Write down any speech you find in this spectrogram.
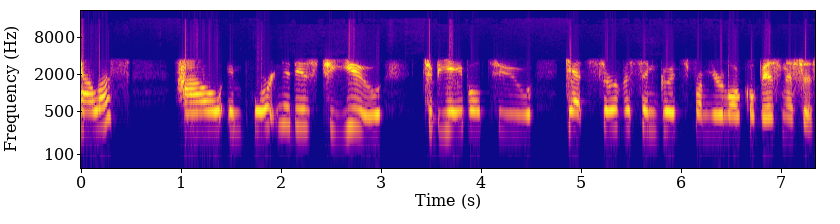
tell us how important it is to you to be able to get service and goods from your local businesses.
